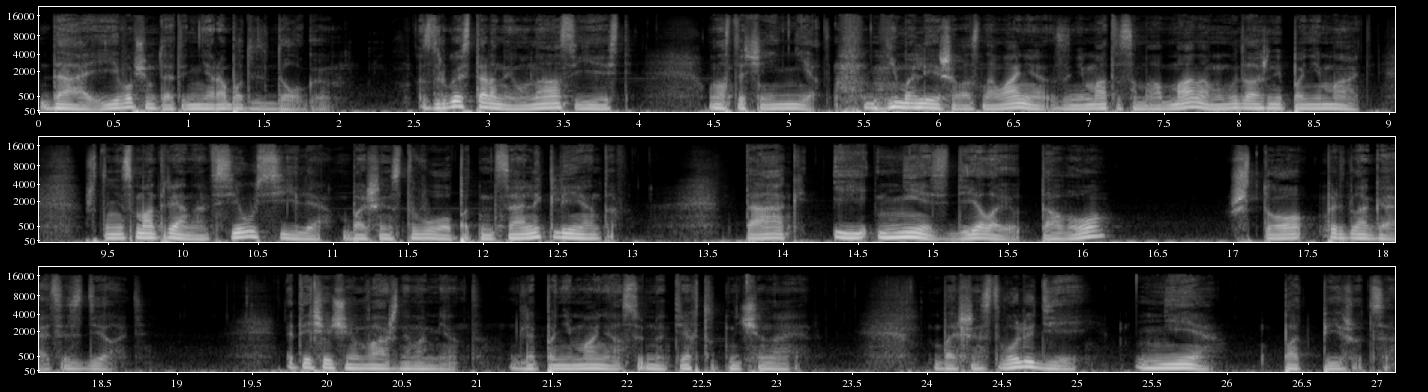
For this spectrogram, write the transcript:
Да, и в общем-то это не работает в долгую. С другой стороны, у нас есть, у нас точнее нет ни малейшего основания заниматься самообманом, и мы должны понимать, что несмотря на все усилия, большинство потенциальных клиентов так и не сделают того, что предлагается сделать. Это еще очень важный момент для понимания, особенно тех, кто начинает. Большинство людей не подпишутся,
